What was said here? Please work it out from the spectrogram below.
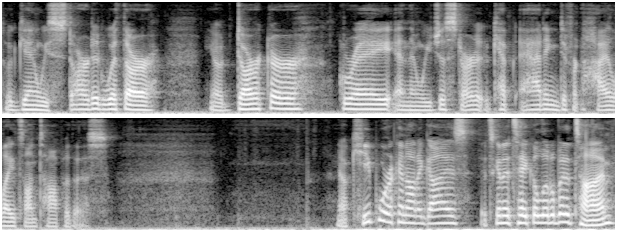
So again, we started with our you know darker gray and then we just started kept adding different highlights on top of this. Now keep working on it guys. It's to take a little bit of time.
